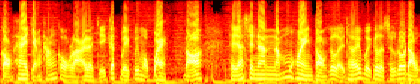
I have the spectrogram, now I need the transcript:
Còn hai trận thắng còn lại là chỉ cách biệt với một bàn. Đó, thì Arsenal nắm hoàn toàn cái lợi thế về cái lịch sử đối đầu.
